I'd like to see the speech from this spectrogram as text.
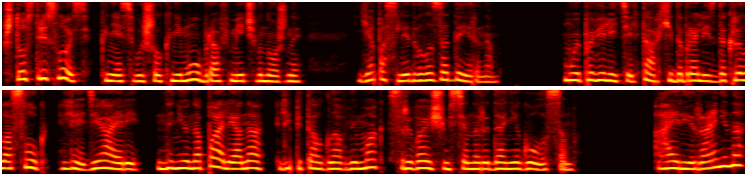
«Что стряслось?» – князь вышел к нему, убрав меч в ножны. Я последовала за Дейроном. «Мой повелитель, Тархи добрались до крыла слуг. Леди Айри, на нее напали, она...» — лепетал главный маг, срывающимся на рыдание голосом. «Айри ранена?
